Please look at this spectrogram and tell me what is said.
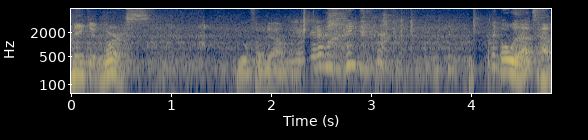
make it worse? You'll find out. You're gonna find out. Oh, that's how.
